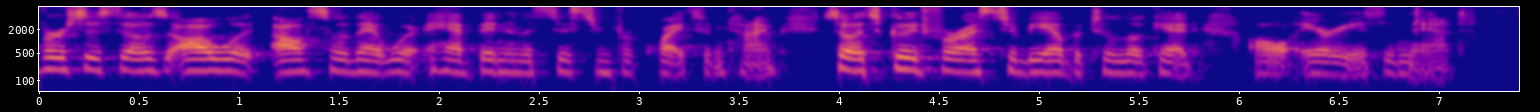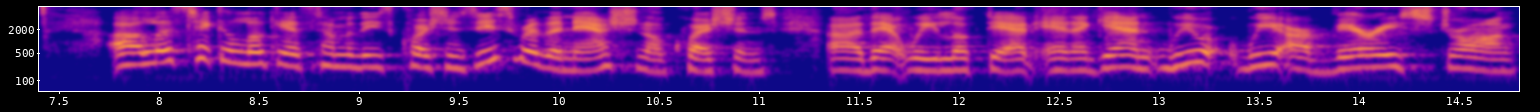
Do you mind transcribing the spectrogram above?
versus those also that were, have been in the system for quite some time. So it's good for us to be able to look at all areas in that. Uh, let's take a look at some of these questions. These were the national questions uh, that we looked at. And again, we, we are very strong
